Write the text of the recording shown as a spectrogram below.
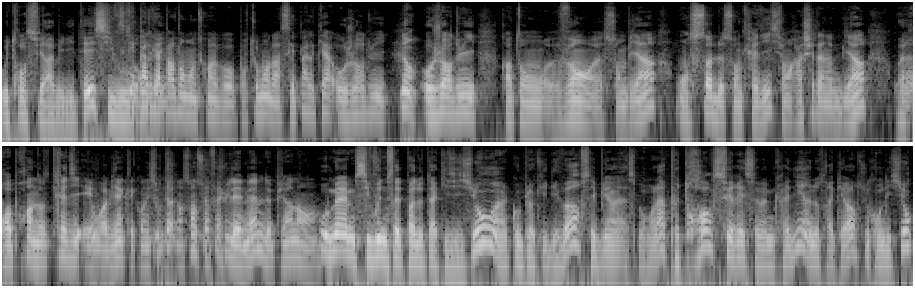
Ou transférabilité, si vous. Ce qui n'est pas le cas, pardon, en tout cas, pour, pour tout le monde, hein, c'est pas le cas aujourd'hui. Non. Aujourd'hui, quand on vend euh, son bien, on solde son crédit. Si on rachète un autre bien, Voilà. on reprend un autre crédit. Et on voit bien que les conditions de financement ne sont plus les mêmes depuis un an. Ou même si vous ne faites pas d'autre acquisition, un couple qui divorce, eh bien à ce moment-là, peut transférer ce même crédit à un autre acquéreur sous condition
